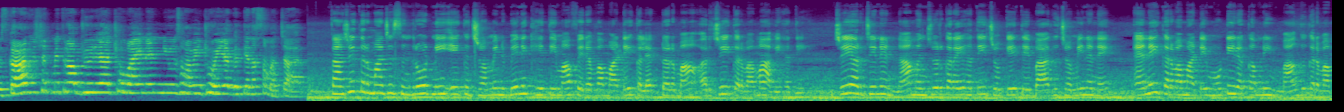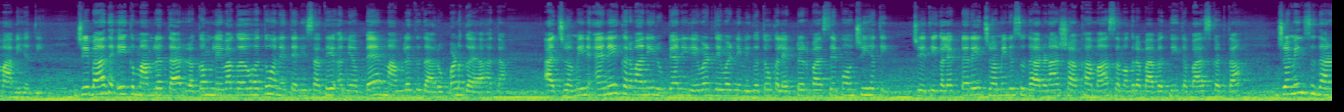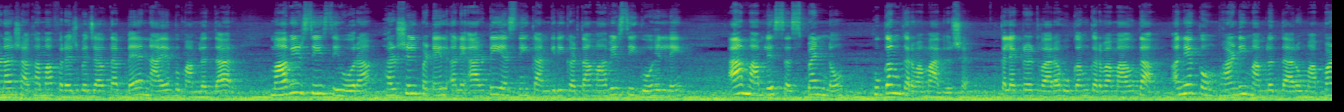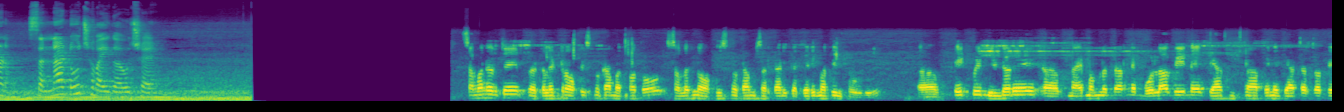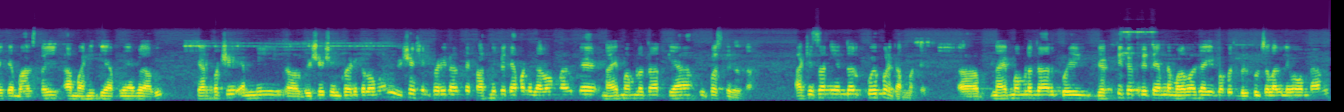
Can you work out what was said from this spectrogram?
નમસ્કાર, દર્શક મિત્રો, આપ જોઈ રહ્યા છો વાયએનએન ન્યૂઝ હવે જોઈએ અગત્યના સમાચાર. તાજેતરમાં જ સિંદરોડની એક જમીન બિન ખેતીમાં ફેરવવા માટે કલેક્ટરમાં અરજી કરવામાં આવી હતી. જે અરજીને નામંજૂર કરાઈ હતી, જો કે તે બાદ જમીનને એને કરવા માટે મોટી રકમની માંગ કરવામાં આવી હતી. જે બાદ એક મામલતદાર રકમ લેવા ગયો હતો અને તેની સાથે અન્ય બે મામલતદારો પણ ગયા હતા. આ જમીન એને કરવાની રૂપિયાની લેવડ દેવડની વિગતો કલેક્ટર પાસે પહોંચી હતી, જેથી કલેક્ટરે જમીન સુધારણા શાખામાં સમગ્ર બાબતની તપાસ કરતા જમીન સુધારણા શાખામાં ફરજ બજાવતા બે નાયબ મામલતદાર, મહાવીરસિંહ સિહોરા, હર્ષિલ પટેલ અને આરટીએસની કામગીરી કરતા મહાવીરસિંહ ગોહિલને આ મામલે સસ્પેન્ડનો હુકમ કરવામાં આવ્યો છે. કલેક્ટર દ્વારા હુકમ કરવામાં આવતા અન્ય કૌભાંડી મામલતદારોમાં પણ સન્નાટો છવાઈ ગયો છે. સામાન્ય રીતે કલેક્ટર ઓફિસનું કામ અથવા તો સંલગ્ન ઓફિસનું કામ સરકારી કચેરીમાંથી જ થવું જોઈએ. એક કોઈ બિલ્ડરે નાયબ મામલતદારને બોલાવીને ત્યાં સૂચના આપીને ત્યાં ચર્ચા થઈ કે બહાર થઈ, આ માહિતી આપણી આગળ આવી. ત્યાર પછી એમની વિશેષ ઇન્કવાયરી કરવામાં આવી. વિશેષ ઇન્કવાયરીના અંતે પ્રાથમિક રીતે આપણને જાણવામાં આવ્યું કે નાયબ મામલતદાર ત્યાં ઉપસ્થિત હતા. આ કિસ્સાની અંદર કોઈ પણ કામ માટે. નાયબ મામલતદાર કોઈ વ્યક્તિગત રીતે એમને મળવા જાય એ બાબત બિલકુલ ચલાવી લેવામાં આવે.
